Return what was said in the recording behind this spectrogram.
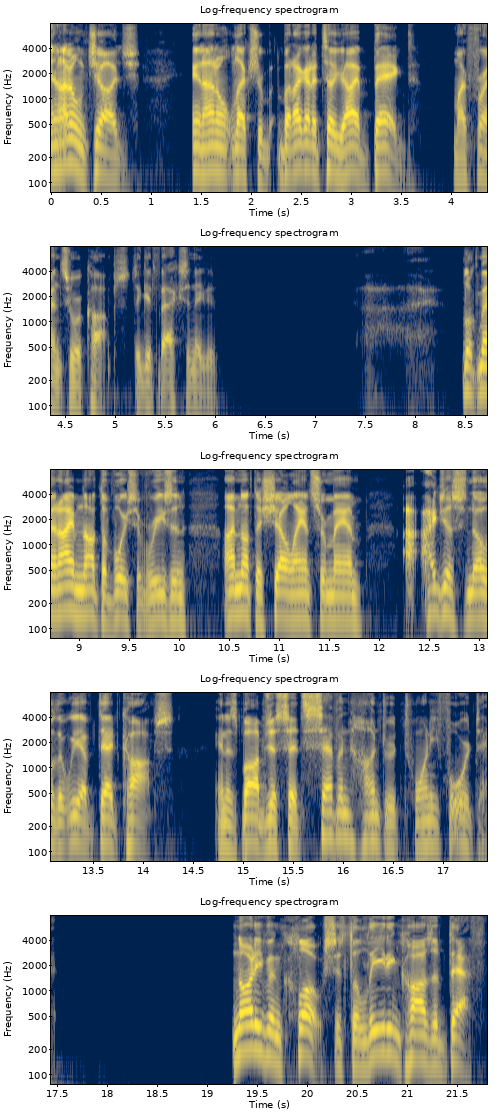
and I don't judge and I don't lecture, but I got to tell you, I begged my friends who are cops to get vaccinated. Look, man, I am not the voice of reason. I'm not the shell answer man. I, I just know that we have dead cops. And as Bob just said, 724 dead. Not even close. It's the leading cause of death.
